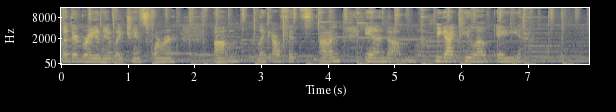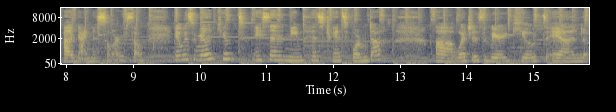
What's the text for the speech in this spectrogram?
but they're gray and they have like transformer um, like outfits on. And um, we got Caleb a a dinosaur. So it was really cute. Asa named his Transformda. Uh, which is very cute and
